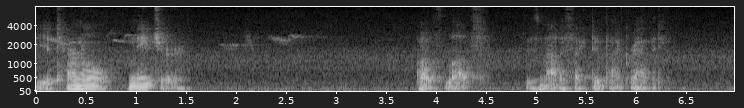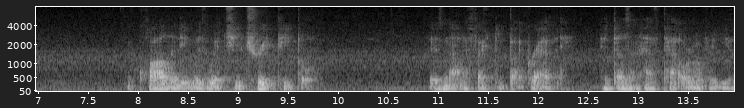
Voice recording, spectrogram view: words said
the eternal nature of love is not affected by gravity. The quality with which you treat people is not affected by gravity. It doesn't have power over you.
